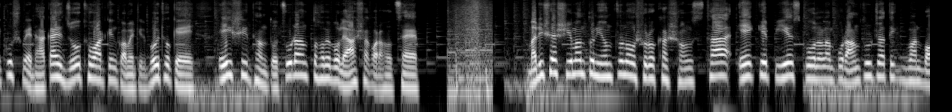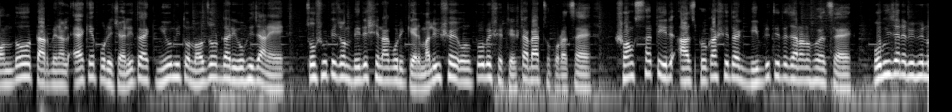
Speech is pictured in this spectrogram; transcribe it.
একুশ মে ঢাকায় যৌথ ওয়ার্কিং কমিটির বৈঠকে এই সিদ্ধান্ত চূড়ান্ত হবে বলে আশা করা হচ্ছে। মালয়েশিয়ার সীমান্ত নিয়ন্ত্রণ ও সুরক্ষা সংস্থা একেপিএস কুয়ালালামপুর আন্তর্জাতিক বিমানবন্দর টার্মিনাল একে পরিচালিত এক নিয়মিত নজরদারি অভিযানে চৌষট্টি জন বিদেশি নাগরিকের মালয়েশিয়ায় অনুপ্রবেশের চেষ্টা ব্যর্থ করেছে। সংস্থাটির আজ প্রকাশিত এক বিবৃতিতে জানানো হয়েছে, অভিযানে বিভিন্ন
